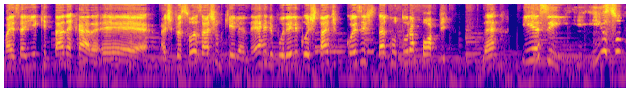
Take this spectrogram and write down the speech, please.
Mas aí é que tá, né, cara? É, as pessoas acham que ele é nerd por ele gostar de coisas da cultura pop, né? E assim, isso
